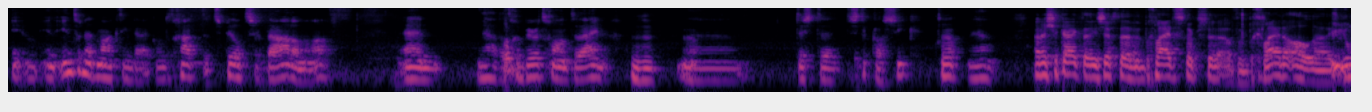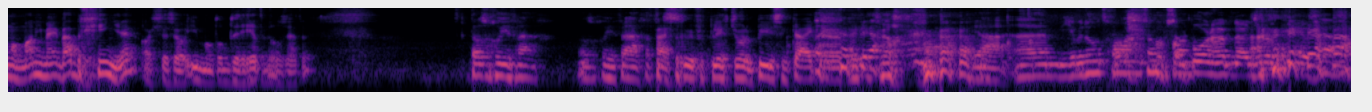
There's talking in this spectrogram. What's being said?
in, in internetmarketing duiken. Want het, gaat, het speelt zich daar allemaal af. En ja, dat gebeurt gewoon te weinig. Mhm. Eh, het, is te, het is te klassiek. Ja. Ja. En als je kijkt, eh, je zegt eh, we begeleiden straks, of we begeleiden al jonge money mee. Waar begin je als je zo iemand op de rit wil zetten? Dat is een goede vraag. Dat is een goede vraag. Het is- 50 uur verplicht Jordan Peterson kijken, weet ik Ja. wel. Ja, ehm, je bedoelt gewoon zo'n Van persoon. Pornhub naar Jordan Peterson. Ja.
